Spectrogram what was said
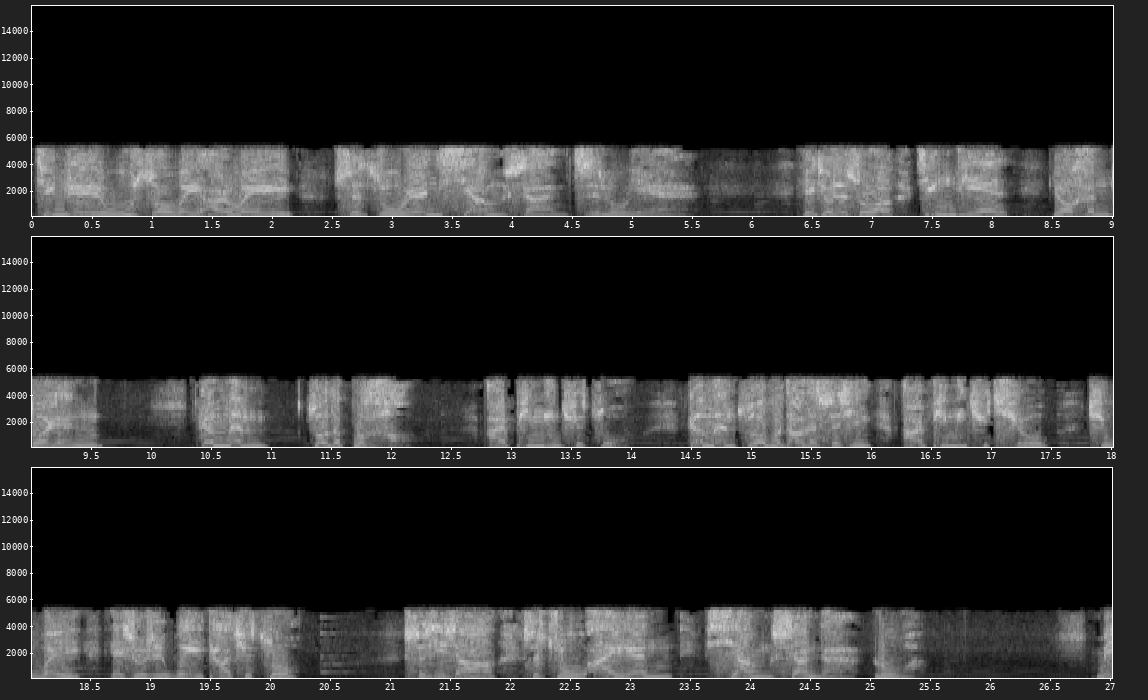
今日无所为而为，是主人向善之路也。也就是说，今天有很多人。根本做的不好，而拼命去做；根本做不到的事情，而拼命去求、去为，也就是为他去做。实际上是阻碍人向善的路啊！明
